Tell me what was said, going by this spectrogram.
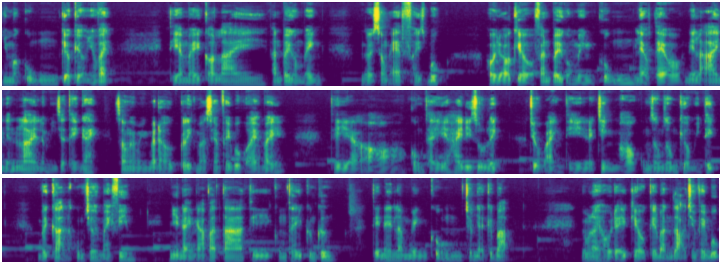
nhưng mà cũng kiểu kiểu như vậy. Thì em ấy có like fanpage của mình rồi xong add Facebook. Hồi đó kiểu fanpage của mình cũng lèo tèo nên là ai nhấn like là mình sẽ thấy ngay. Xong rồi mình bắt đầu click mà xem Facebook của em ấy. Thì uh, cũng thấy hay đi du lịch Chụp ảnh thì lại chỉnh màu cũng giống giống kiểu mình thích. Với cả là cũng chơi máy phim nhìn ảnh avatar thì cũng thấy cưng cưng, thế nên là mình cũng chấp nhận kết bạn. Đúng là hồi đấy, kiểu, kết bạn dạo trên facebook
